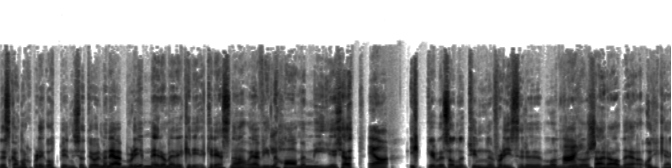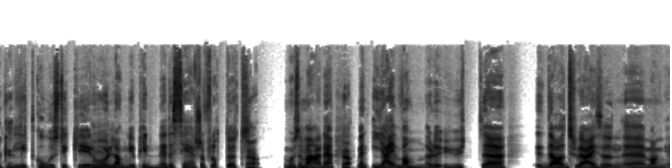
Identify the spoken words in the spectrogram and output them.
det skal nok bli godt pinnekjøtt i år. Men jeg blir mer og mer kre- kresen av, og jeg vil ha med mye kjøtt. Ja, Ikke med sånne tynne fliser du må drive og skjære av, det orker jeg ikke. litt gode stykker og Mm. lange pinner. Det ser så flott ut. Ja. Det må liksom være det. Ja. Men jeg vanner det ut eh, Da tror jeg sånn, eh, mange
